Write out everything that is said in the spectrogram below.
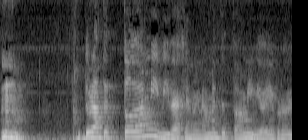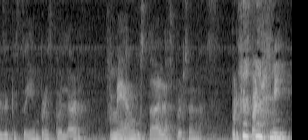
Durante toda mi vida, genuinamente toda mi vida, yo creo desde que estoy en preescolar, me han gustado las personas. Porque para mí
